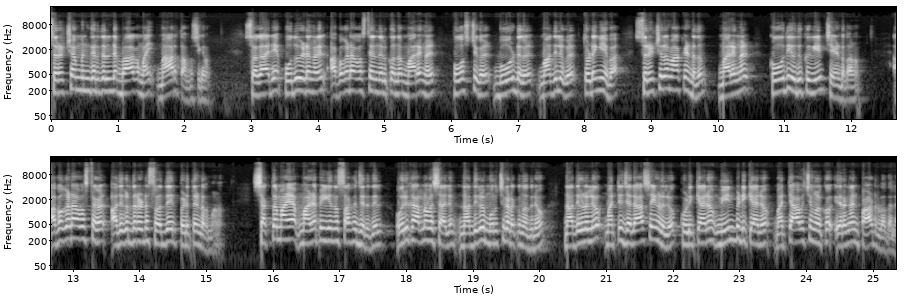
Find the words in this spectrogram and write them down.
സുരക്ഷാ മുൻകരുതലിന്റെ ഭാഗമായി മാറി താമസിക്കണം. സ്വകാര്യ പൊതു ഇടങ്ങളിൽ അപകടാവസ്ഥയിൽ നിൽക്കുന്ന മരങ്ങൾ പോസ്റ്റുകൾ ബോർഡുകൾ മതിലുകൾ തുടങ്ങിയവ സുരക്ഷിതമാക്കേണ്ടതും മരങ്ങൾ കോതി ഒതുക്കുകയും ചെയ്യേണ്ടതാണ്. അപകടാവസ്ഥകൾ അധികൃതരുടെ ശ്രദ്ധയിൽപ്പെടുത്തേണ്ടതുമാണ്. ശക്തമായ മഴ പെയ്യുന്ന സാഹചര്യത്തിൽ ഒരു കാരണവശാലും നദികൾ മുറിച്ചു കിടക്കുന്നതിനോ നദികളിലോ മറ്റ് ജലാശയങ്ങളിലോ കുളിക്കാനോ മീൻ പിടിക്കാനോ മറ്റാവശ്യങ്ങൾക്കോ ഇറങ്ങാൻ പാടുള്ളതല്ല.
